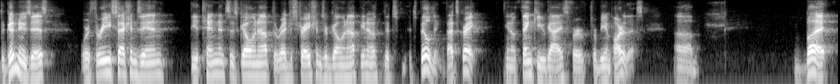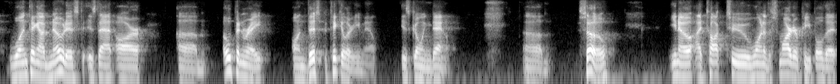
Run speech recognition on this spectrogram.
the good news is we're three sessions in the attendance is going up the registrations are going up you know it's it's building. That's great. You know thank you guys for for being part of this. Um, but one thing i've noticed is that our um, open rate on this particular email is going down. Um, so you know i talked to one of the smarter people that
